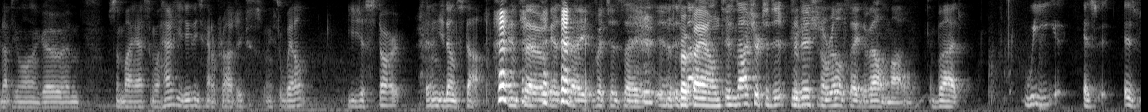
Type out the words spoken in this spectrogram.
not too long ago, and somebody asked them, "Well, how do you do these kind of projects?" And he said, "Well, you just start and you don't stop." And so it's a, which is a, is, It's profound. Not, is not your tradi- traditional real estate development model, but we as as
